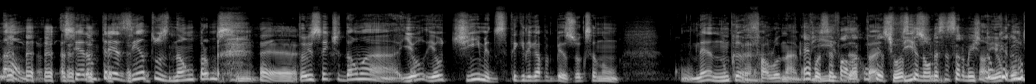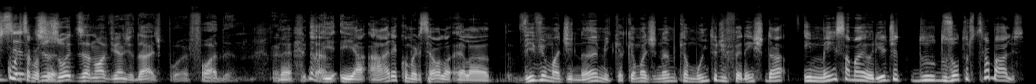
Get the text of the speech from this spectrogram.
Não, assim, eram 300 não para um sim. É. Então isso aí te dá uma... E eu, eu tímido, você tem que ligar pra pessoa que você não né, nunca é. falou na vida. É, você falar com tá pessoas difícil. que não necessariamente não, estão querendo com conversar com você. 18, 19 anos de idade, pô, é foda. É né? não, e, e, a área comercial, ela, ela, vive uma dinâmica que é uma dinâmica muito diferente da imensa maioria de, do, dos outros trabalhos.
